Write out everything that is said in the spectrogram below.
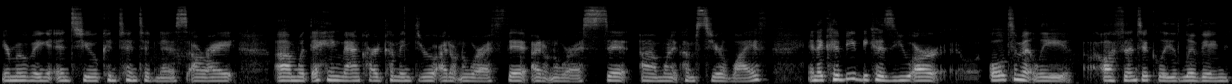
You're moving into contentedness. All right. Um, with the hangman card coming through, I don't know where I fit. I don't know where I sit um, when it comes to your life. And it could be because you are ultimately, authentically living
